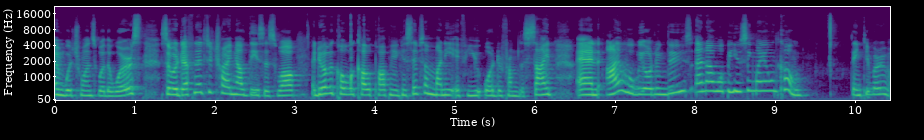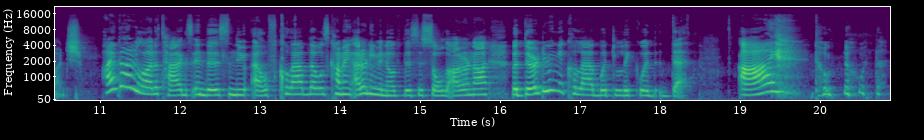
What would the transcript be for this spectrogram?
and which ones were the worst. So we're definitely trying out these as well. I do have a code with Colourpop and you can save some money if you order from the site and I will be ordering these and I will be using my own code thank you very much I got a lot of tags in this new e.l.f. collab that was coming. I don't even know if this is sold out or not, but they're doing a collab with Liquid Death. I don't know what that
